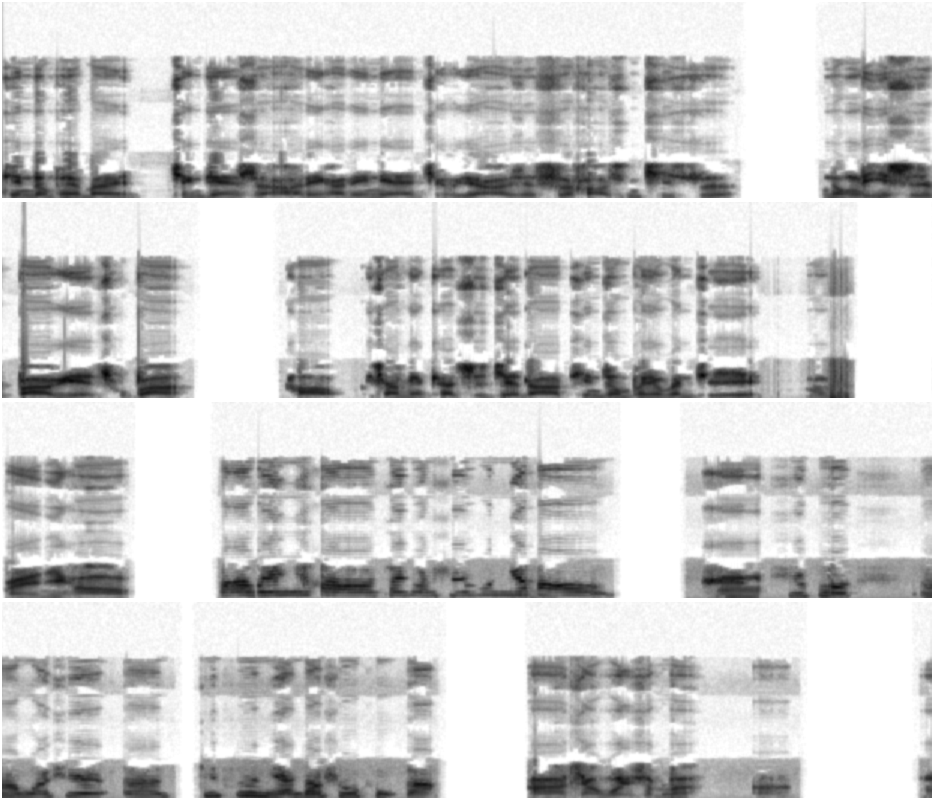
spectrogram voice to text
好，听众朋友们，今天是二零二零年九月二十四号，星期四，农历是八月初八。好，下面开始解答听众朋友问题。嗯，喂，你好，啊，喂，你好，财长师傅，你好，嗯，师傅，嗯、我是嗯七四年的属虎的，啊，想问什么？啊，嗯，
